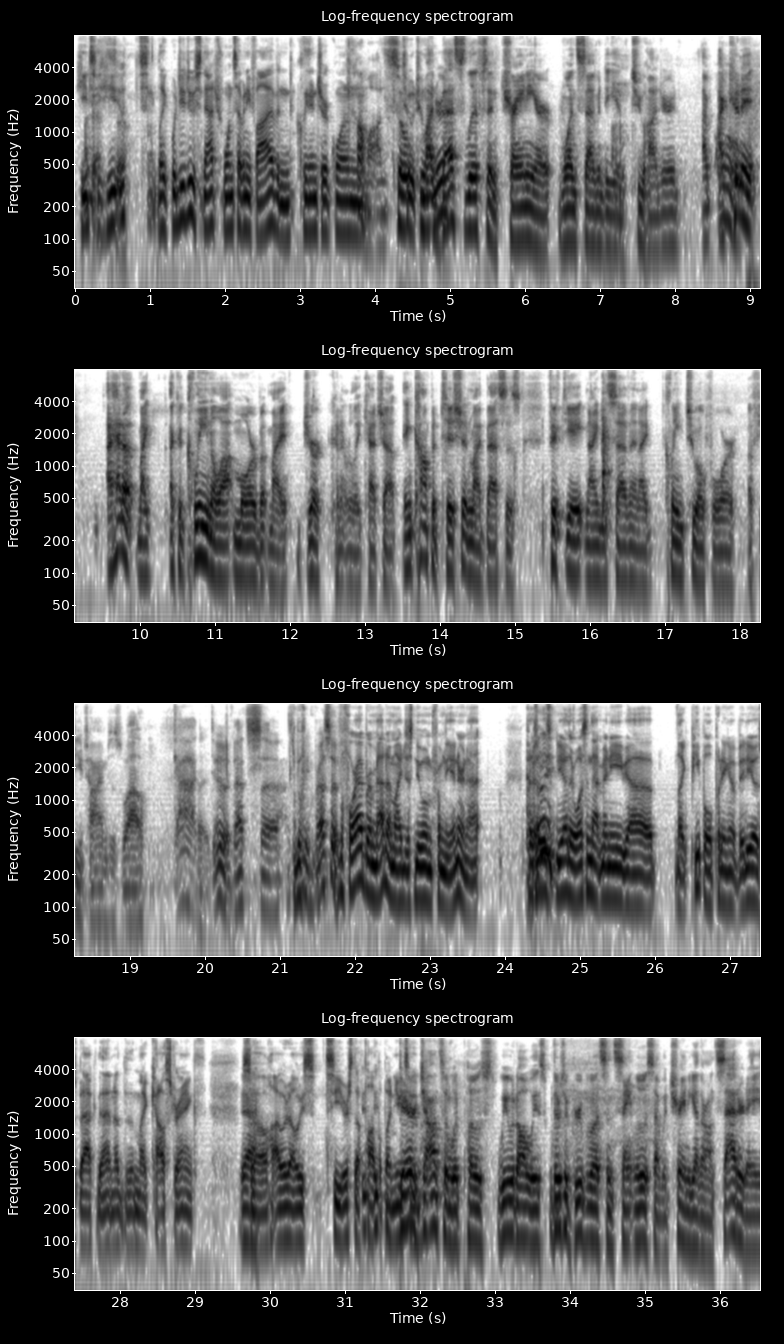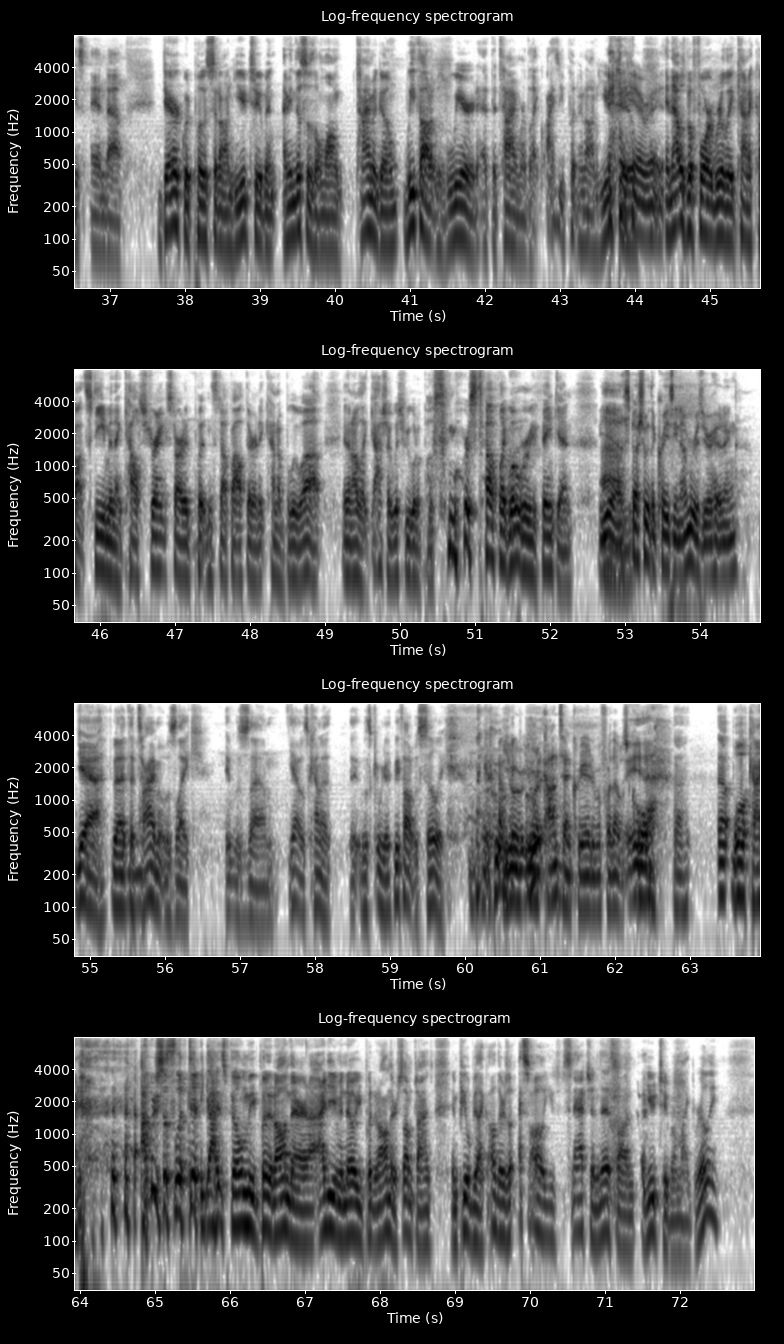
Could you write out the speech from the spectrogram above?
He, Okay, he so- like, what'd you do? Snatch 175 and clean and jerk one? Come on. So Two- my best lifts in training are 170 and 200. I, I Oh. couldn't. I had a my. I could clean a lot more, but my jerk couldn't really catch up. In competition, my best is 58, 97. I cleaned 204 a few times as well. God, dude, that's uh, that's pretty impressive. Before I ever met him, I just knew him from the internet. Because Really? yeah, there wasn't that many uh, like people putting up videos back then, other than like Cal Strength. Yeah. So I would always see your stuff pop up on YouTube. Derek Johnson would post. We would always. There's a group of us in St. Louis that would train together on Saturdays, and uh, Derek would post it on YouTube. And I mean, this was a long time ago. We thought it was weird at the time. We're like, why is he putting it on YouTube? Yeah, right. And that was before it really kind of caught steam. And then Cal Strength started putting stuff out there, and it kind of blew up. And then I was like, gosh, I wish we would have posted more stuff. Like, what were we thinking? yeah, Um, especially with the crazy numbers you're hitting. yeah. But at the time, it was like, it was, um, yeah, it was kind of. It was. We thought it was silly. you were you were a content creator before that was cool. Yeah. Uh, Uh, well, kind of. I was just lifting, and guys film. me put it on there, and I, I didn't even know you put it on there sometimes. And people be like, "Oh, there's, a, I saw you snatching this on YouTube." I'm like, "Really?"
